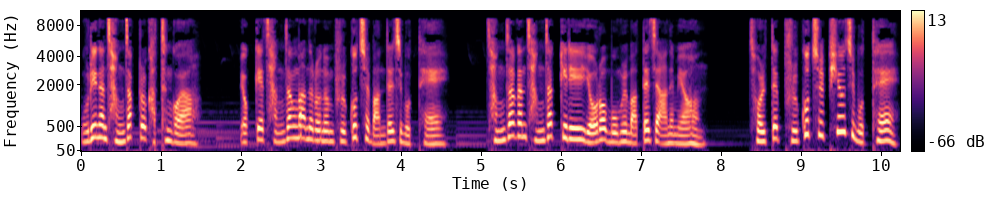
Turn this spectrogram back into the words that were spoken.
우리는 장작불 같은 거야. 몇 개 장작만으로는 불꽃을 만들지 못해. 장작은 장작끼리 여러 몸을 맞대지 않으면 절대 불꽃을 피우지 못해.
